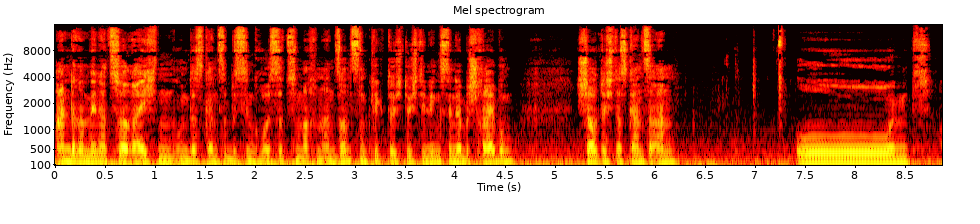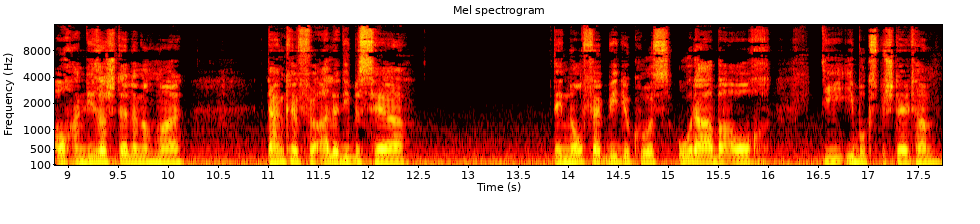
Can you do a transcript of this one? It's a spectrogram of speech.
andere Männer zu erreichen und das Ganze ein bisschen größer zu machen. Ansonsten klickt euch durch die Links in der Beschreibung, schaut euch das Ganze an. Und auch an dieser Stelle nochmal danke für alle, die bisher den NoFab-Videokurs oder aber auch die E-Books bestellt haben.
